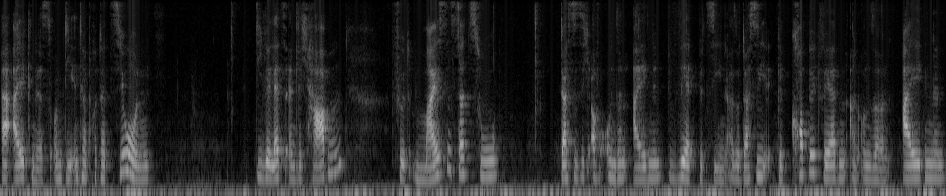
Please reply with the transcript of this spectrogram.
Ereignis. Und die Interpretation, die wir letztendlich haben, führt meistens dazu, dass sie sich auf unseren eigenen Wert beziehen, also dass sie gekoppelt werden an unseren eigenen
